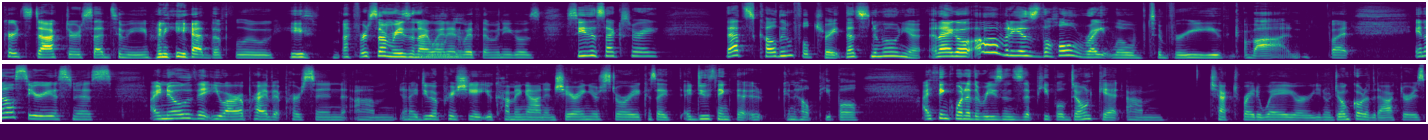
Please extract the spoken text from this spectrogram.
Kurt's doctor said to me when he had the flu, he for some reason pneumonia. I went in with him and he goes, "See this X-ray? That's called infiltrate. That's pneumonia. And I go, oh, but he has the whole right lobe to breathe. Come on. But in all seriousness, I know that you are a private person, um, and I do appreciate you coming on and sharing your story because I, I do think that it can help people. I think one of the reasons that people don't get um, checked right away or you know don't go to the doctor is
